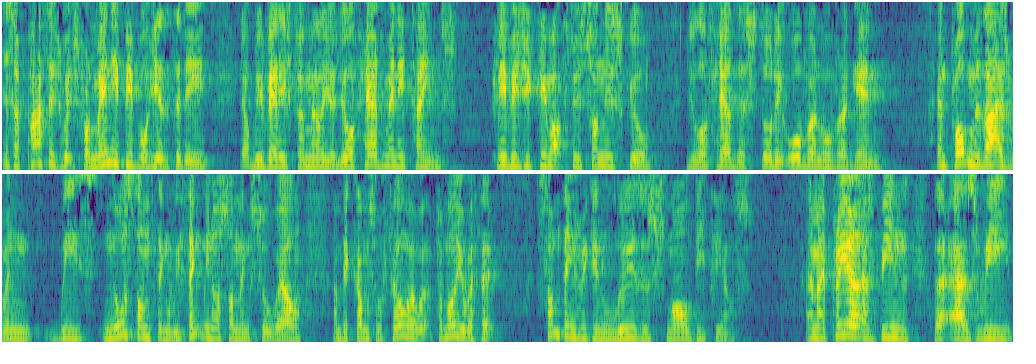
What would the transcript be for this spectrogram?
It's a passage which, for many people here today, it'll be very familiar. You'll have heard many times. Maybe as you came up through Sunday school, you'll have heard this story over and over again. And problem with that is when we know something, we think we know something so well and become so familiar with it, sometimes we can lose the small details. And my prayer has been that as we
